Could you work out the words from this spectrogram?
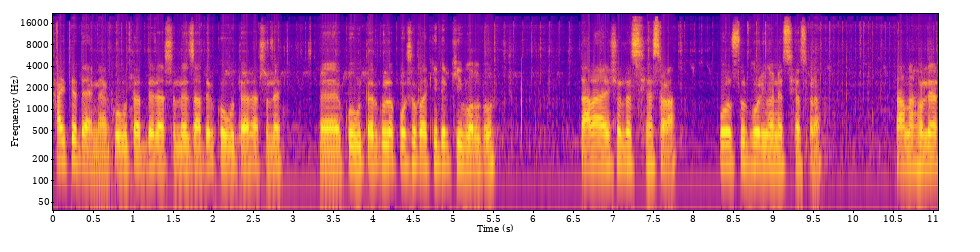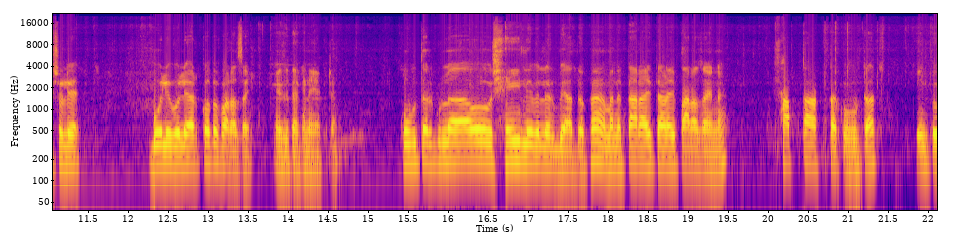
খাইতে দেয় না। কবুতরদের আসলে, যাদের কবুতর, আসলে কবুতরগুলো পশু পাখিদের কি বলব? তারা আসলে ছেঁচড়া, প্রচুর পরিমাণে ছেঁচড়া। তা না হলে আসলে বলি বলে আর কত পারা যায়? এই যে দেখেন একটা। কবুতর গুলাও সেই লেভেলের বেয়াদব হ্যাঁ? মানে তারাই তারাই পারা যায় না। সাতটা, আটটা কবুতর, কিন্তু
